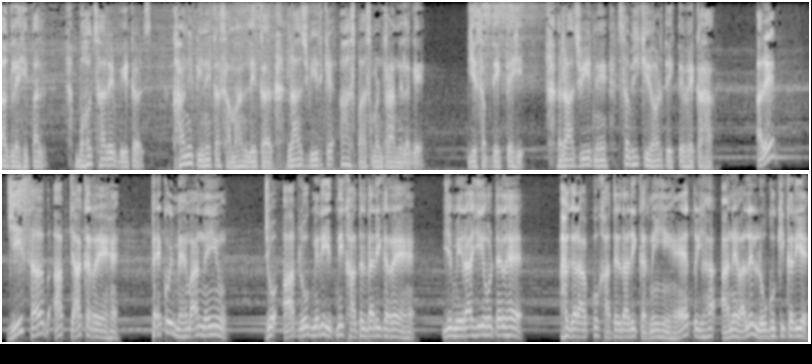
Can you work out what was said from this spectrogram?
अगले ही पल बहुत सारे वेटर्स खाने पीने का सामान लेकर राजवीर के आसपास मंडराने लगे। ये सब देखते ही राजवीर ने सभी की ओर देखते हुए कहा, अरे, ये सब आप क्या कर रहे हैं? मैं कोई मेहमान नहीं हूँ, जो आप लोग मेरी इतनी खातिरदारी कर रहे हैं। ये मेरा ही होटल है। अगर आपको खातिरदारी करनी ही है तो यहाँ आने वाले लोगों की करिए।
